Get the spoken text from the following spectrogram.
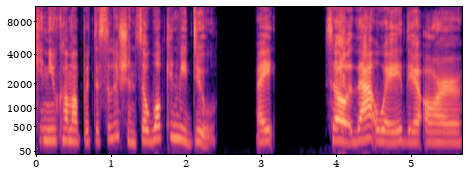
can you come up with the solution? So what can we do right? So that way they are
